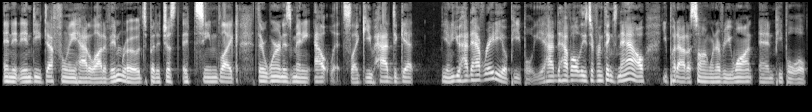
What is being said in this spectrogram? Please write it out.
and an indie definitely had a lot of inroads, but it just it seemed like there weren't as many outlets. Like you had to get you know you had to have radio people you had to have all these different things now you put out a song whenever you want and people will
